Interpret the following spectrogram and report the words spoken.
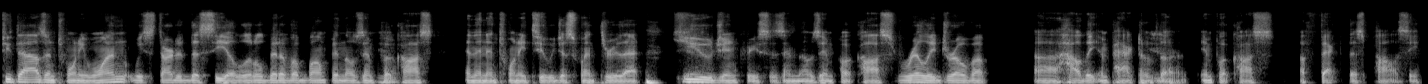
2021, we started to see a little bit of a bump in those input costs. And then in 22, we just went through that huge increases in those input costs, really drove up uh, how the impact of the input costs affect this policy.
